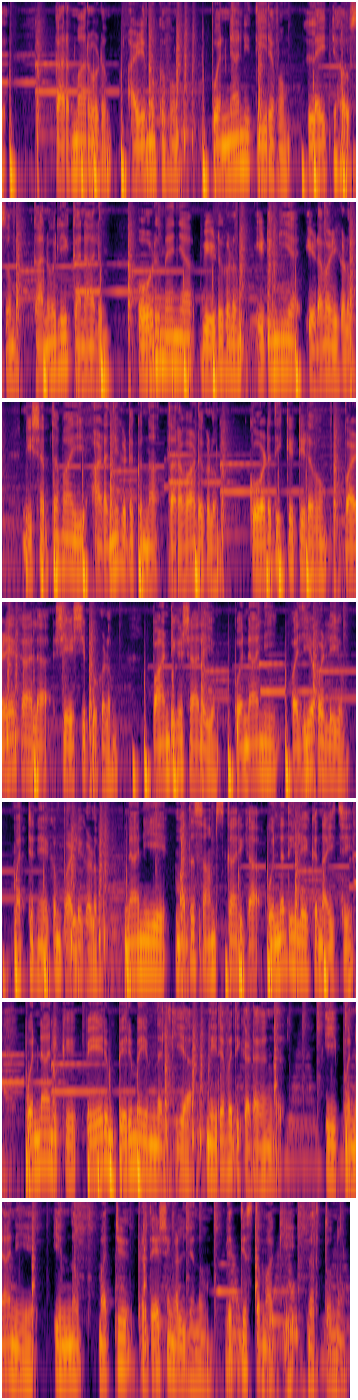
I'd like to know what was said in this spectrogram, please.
കർമ്മ റോഡും അഴിമുഖവും പൊന്നാനി തീരവും ലൈറ്റ് ഹൗസും കനോലി കനാലും ഓടുമേഞ്ഞ വീടുകളും ഇടുങ്ങിയ ഇടവഴികളും നിശബ്ദമായി അടഞ്ഞുകിടക്കുന്ന തറവാടുകളും കോടതി കെട്ടിടവും പഴയകാല ശേഷിപ്പുകളും പാണ്ഡികശാലയും പൊന്നാനി വലിയ പള്ളിയും മറ്റനേകം പള്ളികളും പൊന്നാനിയെ മതസാംസ്കാരിക ഉന്നതിയിലേക്ക് നയിച്ച് പൊന്നാനിക്ക് പേരും പെരുമയും നൽകിയ നിരവധി ഘടകങ്ങൾ ഈ പൊന്നാനിയെ ഇന്നും മറ്റ് പ്രദേശങ്ങളിൽ നിന്നും വ്യത്യസ്തമാക്കി നിർത്തുന്നു.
